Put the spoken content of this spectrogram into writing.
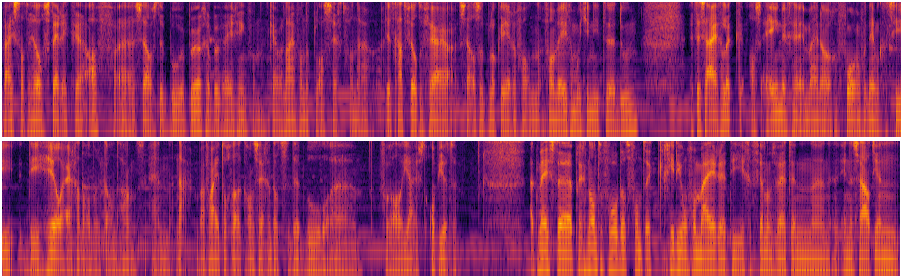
wijst dat heel sterk uh, af. Uh, zelfs de boer-burgerbeweging van Caroline van der Plas zegt van nou, dit gaat veel te ver. Zelfs het blokkeren van, van wegen moet je niet doen. Het is eigenlijk als enige in mijn ogen Forum voor Democratie die heel erg aan de andere kant hangt. En nou, waarvan je toch wel kan zeggen dat ze de boel vooral juist opjutten. Het meest uh, pregnante voorbeeld vond ik Gideon van Meijeren... die gefilmd werd in, uh, in een zaaltje in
